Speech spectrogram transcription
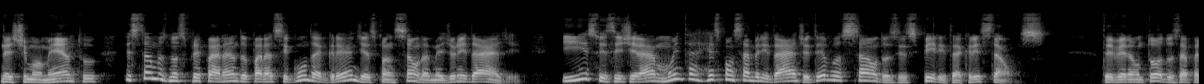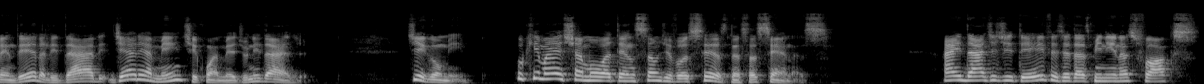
Neste momento, estamos nos preparando para a segunda grande expansão da mediunidade, e isso exigirá muita responsabilidade e devoção dos espírita cristãos. Deverão todos aprender a lidar diariamente com a mediunidade. Digam-me, o que mais chamou a atenção de vocês nessas cenas? A idade de Davis e das meninas Fox.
